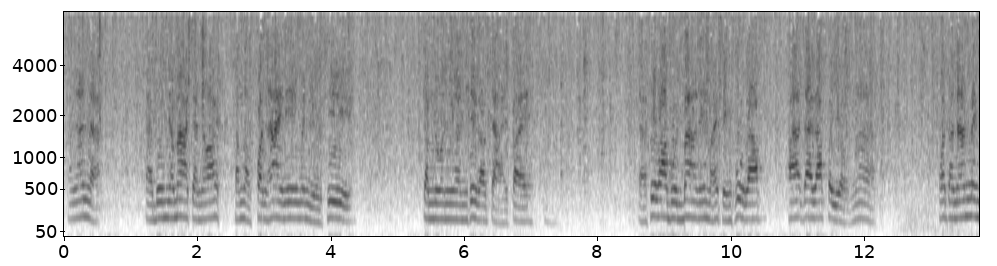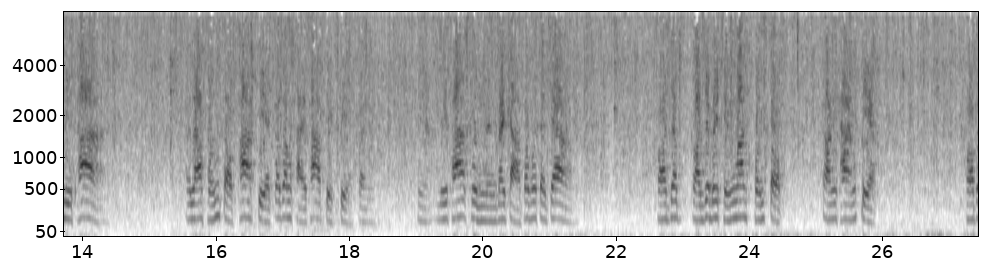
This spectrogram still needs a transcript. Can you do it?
เพราะนั้นแหละแต่บุญจะมากจะน้อยสำหรับคนให้นี่มันอยู่ที่จำนวนเงินที่เราจ่ายไป แต่ที่ว่าบุญบ้างนี้หมายถึงผู้รับ พระได้รับประโยชน์มาก เพราะตอนนั้นไม่มีผ้า เวลาฝนตกผ้าเปียกก็ต้องใส่ผ้าเปียกๆไปเนี่ยมีพระกลุ่มหนึ่งไปกราบพระพุทธเจ้าก่อนจะก่อนจะไปถึงวัดฝนตกกลางทางเปียก พอไป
